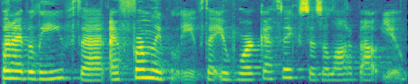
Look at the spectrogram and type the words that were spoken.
But I believe that I firmly believe that your work ethic says a lot about you.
